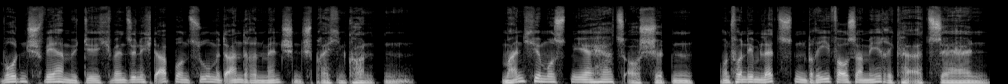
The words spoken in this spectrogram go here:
wurden schwermütig, wenn sie nicht ab und zu mit anderen Menschen sprechen konnten. Manche mussten ihr Herz ausschütten und von dem letzten Brief aus Amerika erzählen,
